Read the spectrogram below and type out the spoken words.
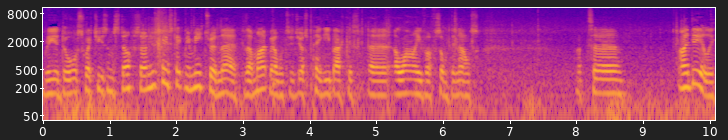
rear door switches and stuff. So I'm just going to stick my meter in there because I might be able to just piggyback a, uh, a live off something else. But uh, ideally,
